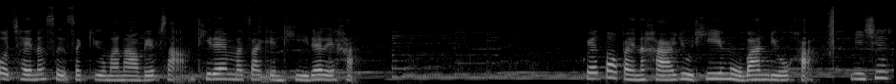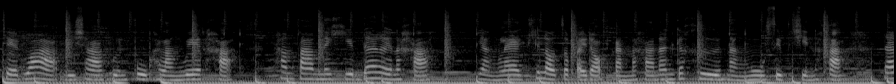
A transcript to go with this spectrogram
กดใช้หนังสือสกิลมานาเว็บ3ที่ได้มาจาก NT ได้เลยค่ะเควสต่อไปนะคะอยู่ที่หมู่บ้านดิวค่ะ มีชื่อเควสว่าวิชาฟื้นฟูพลังเวทค่ะทำตามในคลิปได้เลยนะคะ อย่างแรกที่เราจะไปดรอปกันนะคะ นั่นก็คือหนังงู 10 ชิ้นค่ะ ได้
